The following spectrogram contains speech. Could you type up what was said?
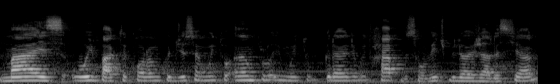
Mas o impacto econômico disso é muito amplo e muito grande, muito rápido. São 20 bilhões já nesse ano,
